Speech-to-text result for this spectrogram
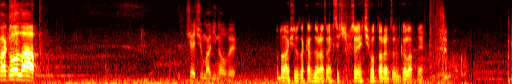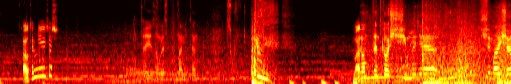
Kurwa golap! Cieciu malinowy. Podoba mi się, że za każdym razem jak chcesz ci przejeść motorem, to jest golap, nie? Autem nie jedziesz? To jest zamysł pod nami ten. Mam prędkości zimny, nie! Trzymaj się!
